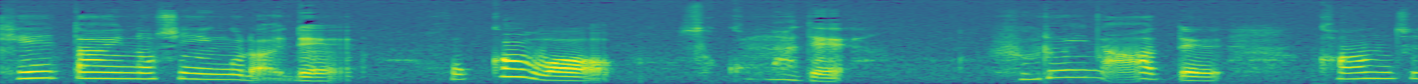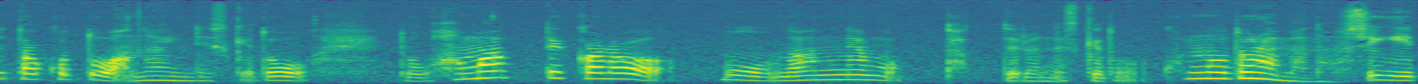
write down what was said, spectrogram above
携帯のシーンぐらいで他はそこまで古いなって感じたことはないんですけどハマってからもう何年もってるんですけどこのドラマの不思議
